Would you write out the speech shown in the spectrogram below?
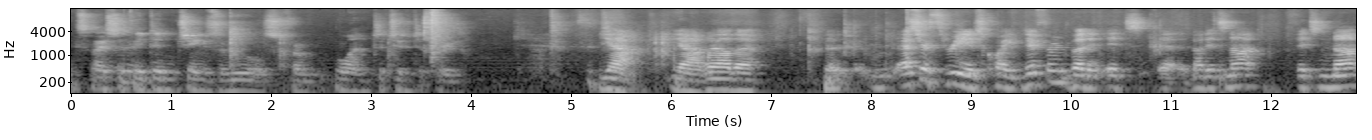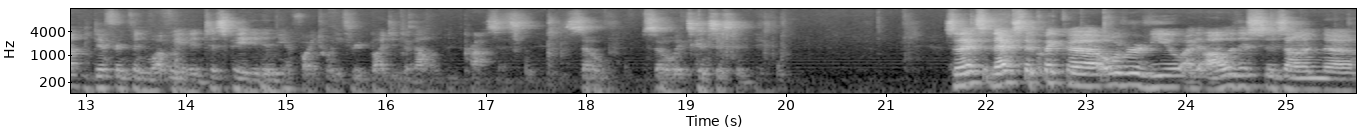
It's nice that they didn't change the rules from one to two to three. Yeah, yeah. Well, the the ESSER three is quite different, but it, it's uh, but it's not it's not different than what we had anticipated in the FY twenty three budget development process. So so it's consistent. So that's that's the quick uh, overview. All of this is on the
